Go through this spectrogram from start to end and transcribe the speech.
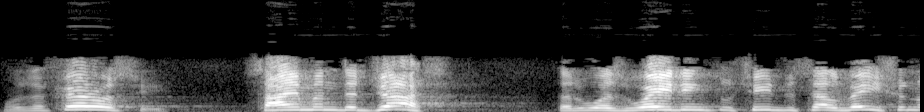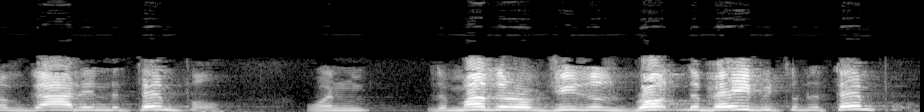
was a Pharisee. Simon the just, that was waiting to see the salvation of God in the temple when the mother of Jesus brought the baby to the temple.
